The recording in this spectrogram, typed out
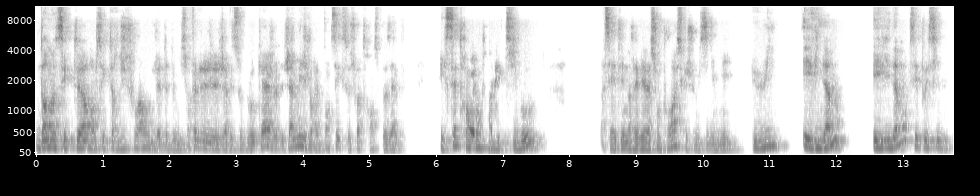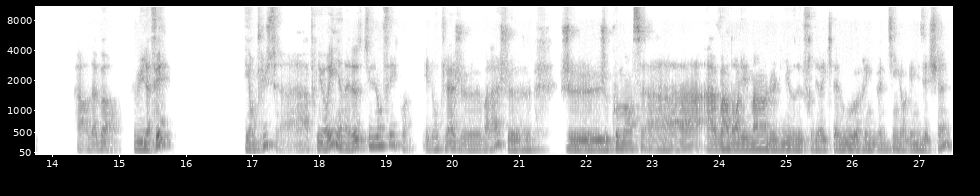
dans notre secteur, dans le secteur du soin ou de la domicile. En fait, j'avais ce blocage. Jamais j'aurais pensé que ce soit transposable. Et cette rencontre avec Thibaut, ça a été une révélation pour moi parce que je me suis dit, mais oui, évidemment, évidemment que c'est possible. Alors d'abord, lui, il l'a fait. Et en plus, a priori, il y en a d'autres qui l'ont fait. Quoi. Et donc là, je, voilà, je, je, commence à, avoir dans les mains le livre de Frédéric Laloux, Reinventing Organization,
